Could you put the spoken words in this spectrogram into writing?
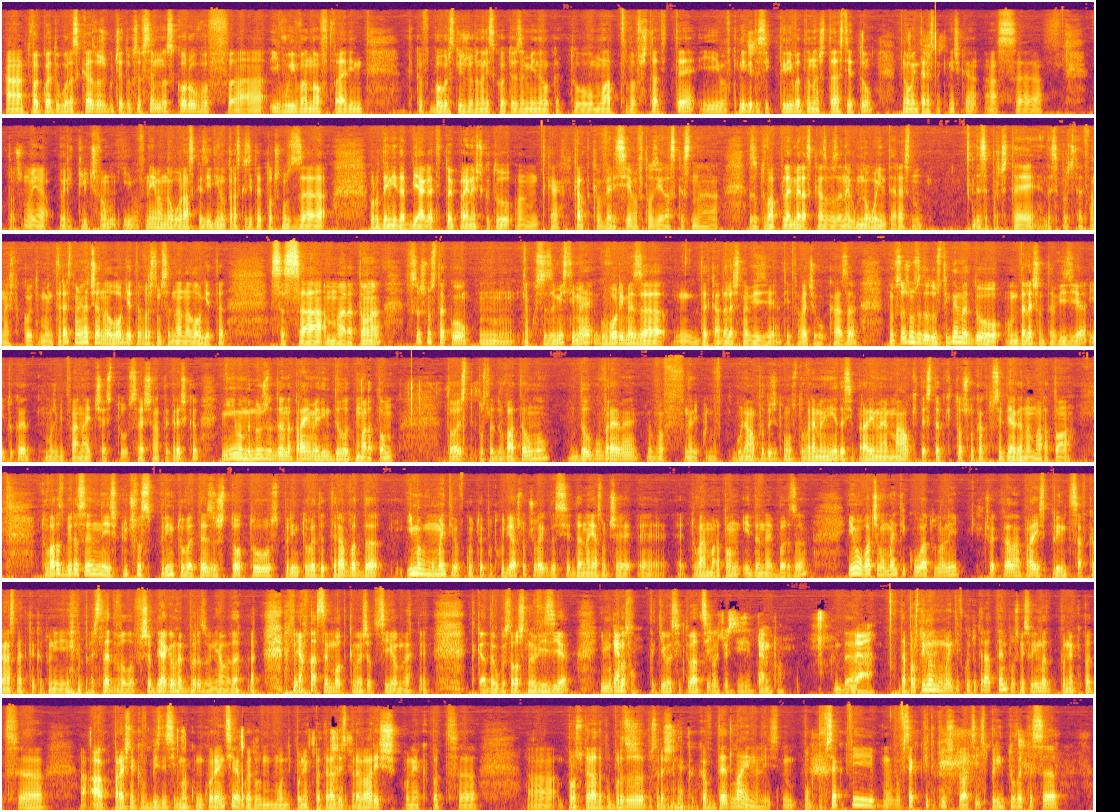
а, това, което го разказваш, го четох съвсем наскоро в а, Иво Иванов. Това е един такъв български журналист, който е заминал като млад в Штатите и в книгата си Кривата на щастието, много интересна книжка, аз а, точно я приключвам. И в нея има много разкази. Един от разказите е точно за родени да бягат. И той прави нещо като ам, така кратка версия в този разказ на, за това племе, разказва за него, много е интересно да се прочете, да се прочете това нещо, което му е интересно. Иначе аналогията, връщам се на аналогията с а, маратона. Всъщност, ако, ако се замислиме, говориме за така далечна визия, ти това вече го каза, но всъщност, за да достигнем до далечната визия, и тук, може би това е най-често срещаната грешка, ние имаме нужда да направим един дълъг маратон. Тоест, последователно, дълго време, в, нали, в голяма продължителност време, ние да си правиме малките стъпки, точно както се бяга на маратона. Това разбира се не изключва спринтовете, защото спринтовете трябва да... Има моменти, в които е подходящо човек да си да е наясно, че е, е, това е маратон и да не е бърза. Има обаче моменти, когато нали, човек трябва да направи спринт, а в крайна сметка, като ни преследва лъв, ще бягаме бързо, няма да, няма да се моткаме, защото си имаме така дългосрочна визия. Има темпо. просто такива ситуации. Случва си си темпо. Да. да. Да, просто има моменти, в които трябва темпо. В смисъл, има по някакъв път а ако правиш някакъв бизнес, има конкуренция, която по някакъв път трябва да изпревариш, по някакъв път а, а, просто трябва да побързаш, за да посрещнеш някакъв дедлайн. Нали? По, по всякакви, във всякакви такива ситуации спринтовете са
